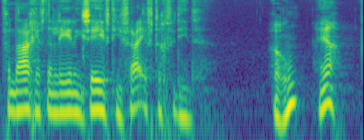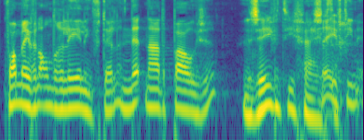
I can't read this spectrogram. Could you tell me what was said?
vandaag heeft een leerling 1750 verdiend. Oh, Ja, ik kwam even een andere leerling vertellen, net na de pauze. een 1750. 17,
